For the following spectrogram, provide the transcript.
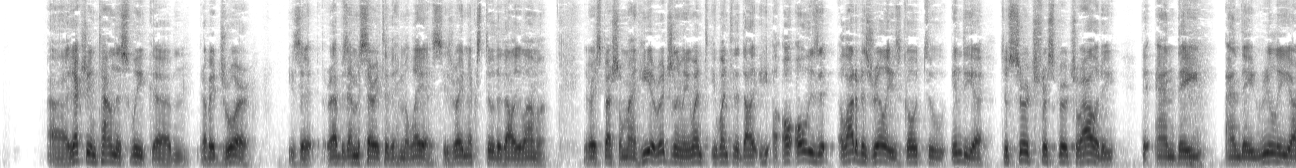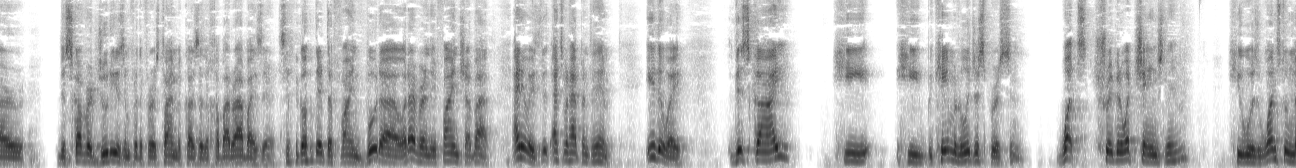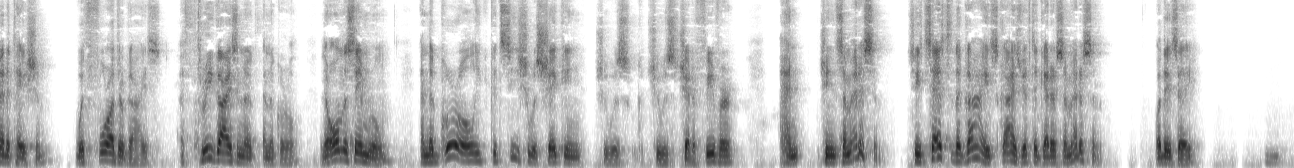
uh, he's actually in town this week, um, Rabbi Dror. He's a rabbi's emissary to the Himalayas. He's right next to the Dalai Lama a very special man. He originally, when he went, he went to the Dalai, he, all, all, these, a lot of Israelis go to India to search for spirituality, and they, and they really are, discover Judaism for the first time because of the Chabad rabbis there. So they go there to find Buddha or whatever, and they find Shabbat. Anyways, that's what happened to him. Either way, this guy, he, he became a religious person. What triggered, what changed him? He was once doing meditation with four other guys, uh, three guys and a, and a girl. They're all in the same room. And the girl, he could see she was shaking. She was, she was, she had a fever and she needs some medicine. So he says to the guys, guys, we have to get her some medicine. What they say?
